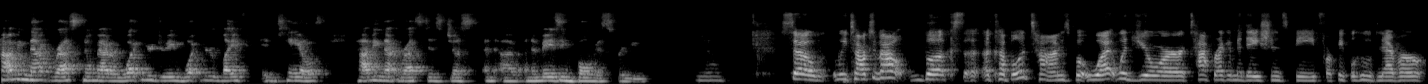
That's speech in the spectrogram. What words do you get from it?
having that rest, no matter what you're doing, what your life entails, having that rest is just an, uh, an amazing bonus for you. Yeah. So we talked about books a couple of times, but what would your top recommendations be for people who've never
